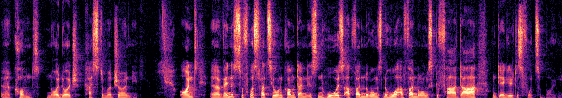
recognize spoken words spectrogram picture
äh, kommt. Neudeutsch Customer Journey. Und äh, wenn es zu Frustration kommt, dann ist ein hohes Abwanderungs-, eine hohe Abwanderungsgefahr da und der gilt es vorzubeugen.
